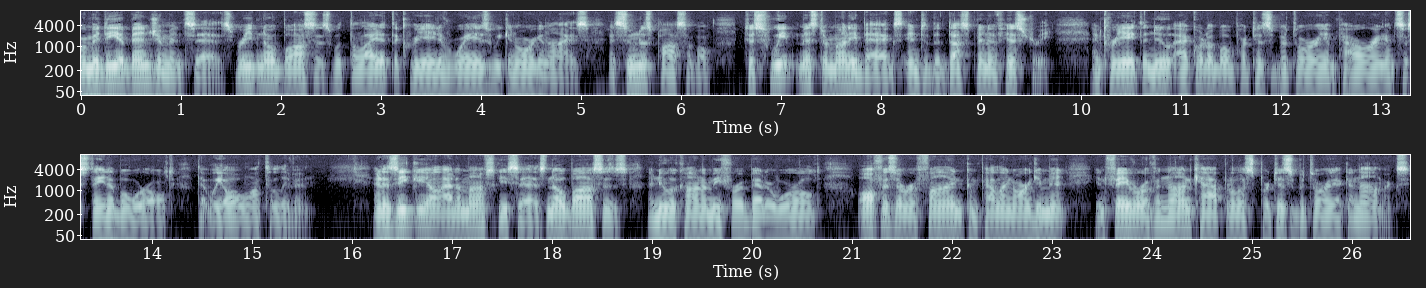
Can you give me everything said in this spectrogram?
Or Medea Benjamin says, Read No Bosses with delight at the creative ways we can organize, as soon as possible, to sweep Mr. Moneybags into the dustbin of history and create the new equitable, participatory, empowering, and sustainable world that we all want to live in. And Ezequiel Adamovsky says, No Bosses, a new economy for a better world, offers a refined, compelling argument in favor of a non capitalist participatory economics.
